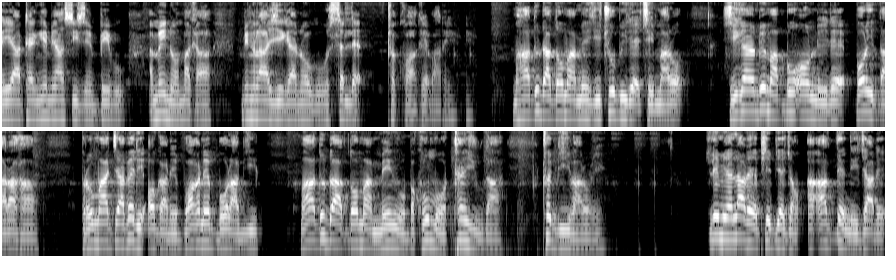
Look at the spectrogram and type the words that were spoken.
နေရာထိုင်ခင်းများစီစဉ်ပေးဖို့အမိန့်တော်မှတ်ကမင်္ဂလာရေကန်တော်ကိုဆက်လက်ထွက်ခွာခဲ့ပါတယ်။မဟာတုတ္တသောမမင်းရေချိုးပြီးတဲ့အချိန်မှာတော့ရေကန်အတွင်းမှာပုံအောင်နေတဲ့ပောရိတာရဟာဘရုမာကြာဘက်ဒီအောက်ကနေဘွားကနေပေါ်လာပြီးမဟာတုတ္တသောမမင်းကိုပခုံးမော်ထမ်းယူတာထွက်ပြေးပါတော့တယ်။လင်မြန်လာတဲ့အဖြစ်အပျက်ကြောင့်အာအားတက်နေကြတဲ့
